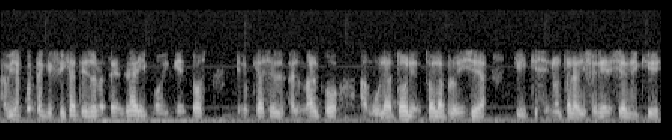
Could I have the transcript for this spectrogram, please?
Había cuenta que, fíjate, yo no ya hay movimientos en lo que hace el, al marco ambulatorio en toda la provincia que, se nota la diferencia de que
